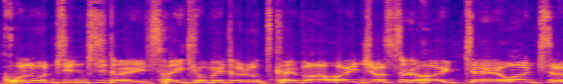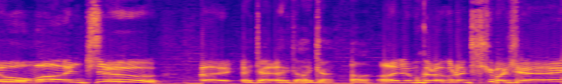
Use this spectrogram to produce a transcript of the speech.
この陣地代最強メダルを使えばはいジャストで入ってワンツーワンツー。はいあいたあいたあいたああでもグラグラ聞きません。は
